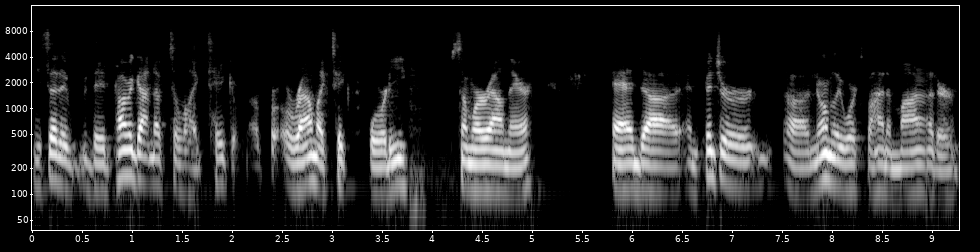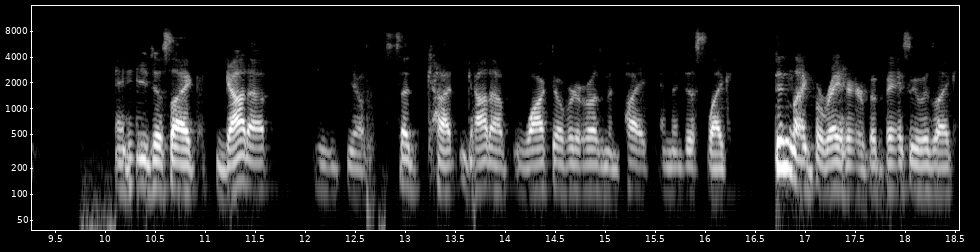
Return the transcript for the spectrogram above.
he said it, they'd probably gotten up to like take around like take forty somewhere around there. And uh, and Fincher uh, normally works behind a monitor, and he just like got up, he you know said cut, got up, walked over to Rosamund Pike, and then just like didn't like berate her, but basically was like,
